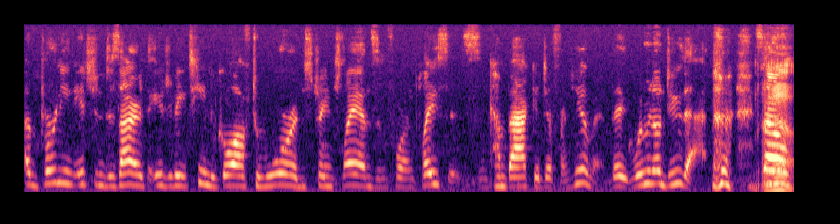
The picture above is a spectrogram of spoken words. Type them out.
a, burning itch and desire at the age of 18 to go off to war in strange lands and foreign places and come back a different human. They, women don't do that. so,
